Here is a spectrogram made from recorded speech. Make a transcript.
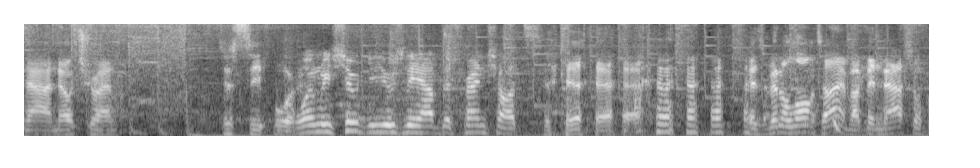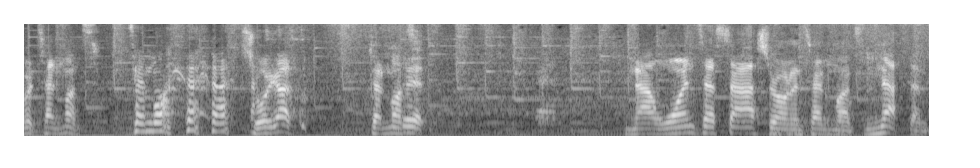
nah, no tren. Just C4. When we shoot, you usually have the tren shots. It's been a long time. I've been national for 10 months. Ten more. Swear to God, 10 months. Shit. Not one testosterone in 10 months. Nothing.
